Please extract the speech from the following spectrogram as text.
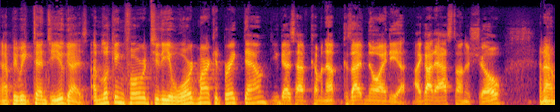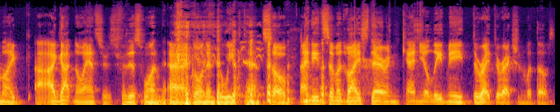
Happy week 10 to you guys. I'm looking forward to the award market breakdown you guys have coming up because I have no idea. I got asked on a show and I'm like, I got no answers for this one uh, going into week 10. So I need some advice there, and Ken, you'll lead me the right direction with those.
